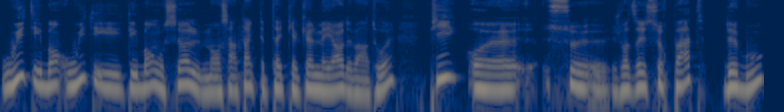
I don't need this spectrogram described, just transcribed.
oui, t'es bon, oui, t'es, t'es bon au sol, mais on s'entend que t'as peut-être quelqu'un de meilleur devant toi. Puis, euh, sur- je vais dire sur patte, debout,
